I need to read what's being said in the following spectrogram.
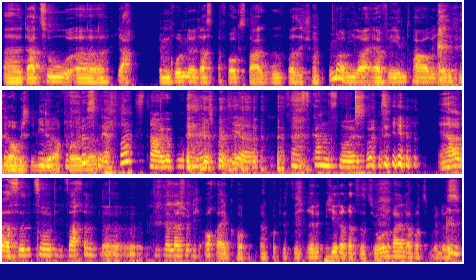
Ja. Äh, dazu, äh, ja, im Grunde das Erfolgstagebuch, was ich schon immer wieder erwähnt habe, irgendwie glaube ich in Wie du, jeder du führst ein Folge. Erfolgstagebuch, Mensch, von dir. Das ist ganz Neues heute hier. Ja, das sind so die Sachen, äh, die dann natürlich auch reinkommen. Da kommt jetzt nicht jede Rezession rein, aber zumindest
